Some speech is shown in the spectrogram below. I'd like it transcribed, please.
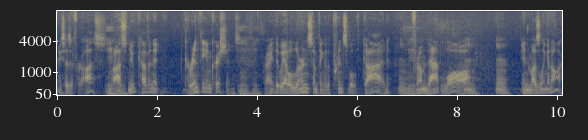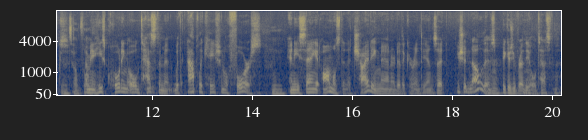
He says it for us, mm-hmm. us, new covenant Corinthian Christians, mm-hmm. right? That we ought to learn something of the principle of God mm-hmm. from that law mm-hmm. in muzzling an ox. That's helpful. I mean, he's quoting Old Testament with applicational force, and he's saying it almost in a chiding manner to the Corinthians that you should know this because you've read the Old Testament.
